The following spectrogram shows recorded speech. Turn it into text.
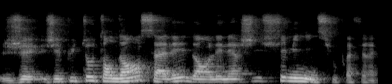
j'ai plutôt tendance à aller dans l'énergie féminine, si vous préférez.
